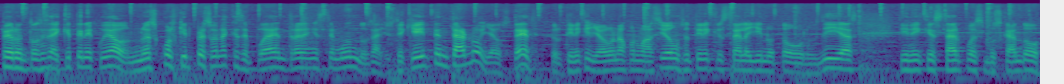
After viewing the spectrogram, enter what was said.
pero entonces hay que tener cuidado. No es cualquier persona que se pueda entrar en este mundo. O sea, si usted quiere intentarlo, ya usted, pero tiene que llevar una formación, usted tiene que estar leyendo todos los días, tiene que estar pues buscando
